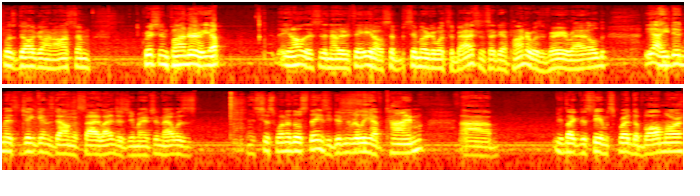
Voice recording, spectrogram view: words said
was doggone awesome. Christian Ponder, yep. You know, this is another thing, you know, similar to what Sebastian said. Yeah, Ponder was very rattled. Yeah, he did miss Jenkins down the sidelines, as you mentioned. That was it's just one of those things. He didn't really have time. Uh, you'd like to see him spread the ball more.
